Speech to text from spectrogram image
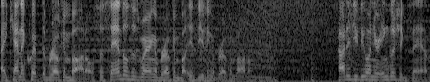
I can equip the broken bottle. So Sandals is wearing a broken is using a broken bottle. How did you do on your English exam?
